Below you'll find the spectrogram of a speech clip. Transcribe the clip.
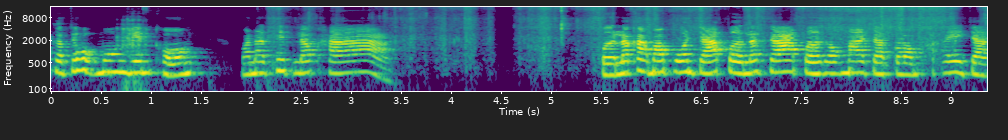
เกือบจะหกโมงเย็นของวันอาทิตย์แล้วค่ะ เปิดแล้วค่ะบาโปนจ้าเปิดแล้วจ้าเปิดออกมาจากกล่องไอ้จาก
